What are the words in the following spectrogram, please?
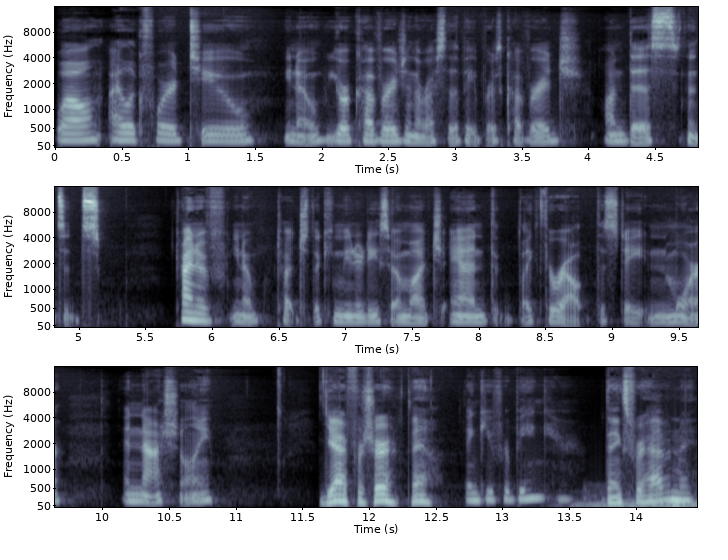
Well, I look forward to, you know, your coverage and the rest of the paper's coverage on this since it's kind of, you know, touch the community so much and like throughout the state and more and nationally. Yeah, for sure. Yeah. Thank you for being here. Thanks for having me.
